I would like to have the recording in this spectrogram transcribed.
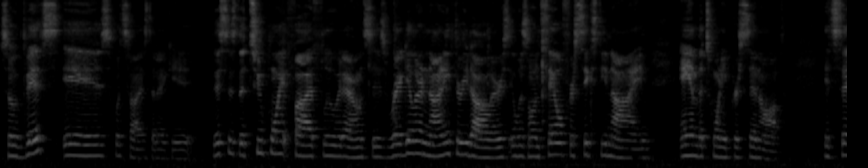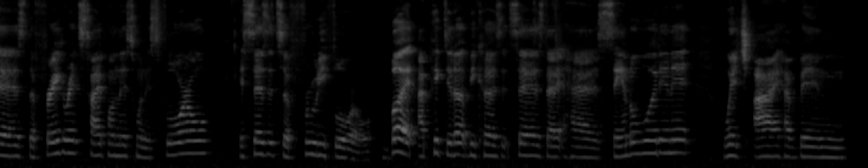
So this is, what size did I get? This is the 2.5 fluid ounces, regular $93. It was on sale for 69 and the 20% off. It says the fragrance type on this one is floral. It says it's a fruity floral, but I picked it up because it says that it has sandalwood in it, which I have been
